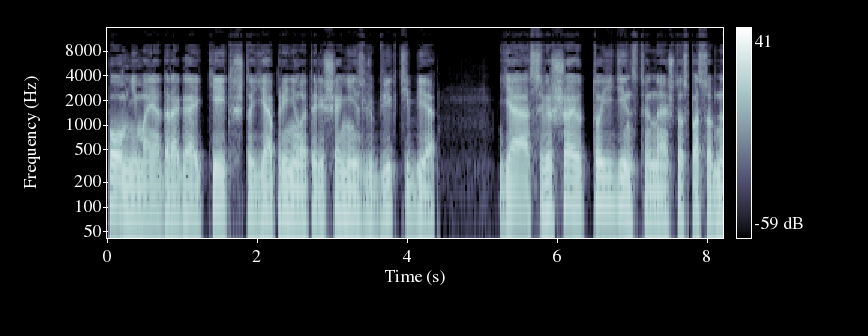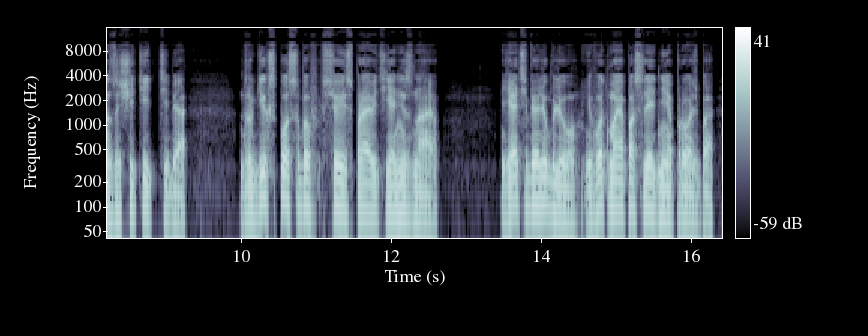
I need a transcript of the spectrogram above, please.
Помни, моя дорогая Кейт, что я принял это решение из любви к тебе. Я совершаю то единственное, что способно защитить тебя. Других способов все исправить я не знаю. Я тебя люблю, и вот моя последняя просьба —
